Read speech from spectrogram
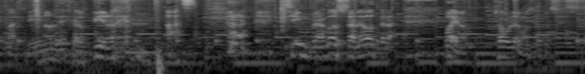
de Macri. No le deja a los pibes, no le deja paz. Siempre una cosa, la otra. Bueno, ya volvemos entonces.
